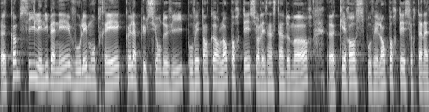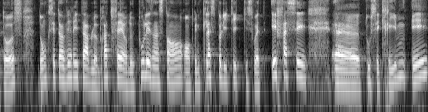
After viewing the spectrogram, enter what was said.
euh, comme si les Libanais voulaient montrer que la pulsion de vie pouvait encore l'emporter sur les instincts de mort. Kéros pouvait l'emporter sur Thanatos. Donc c'est un véritable bras de fer de tous les instants entre une classe politique qui souhaite effacer tous ces crimes et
